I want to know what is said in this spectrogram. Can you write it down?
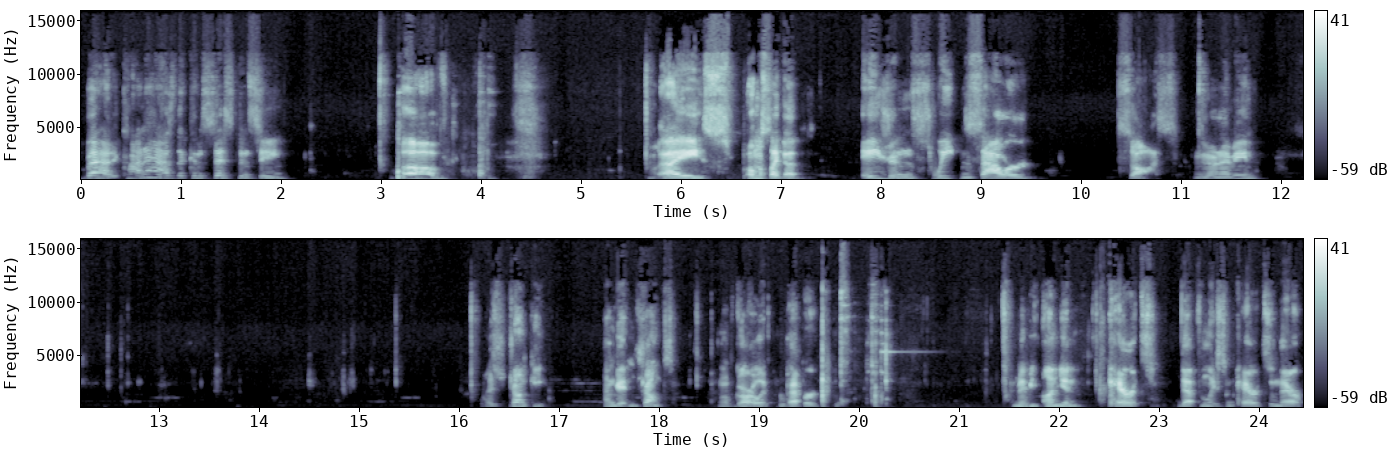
bad. It kind of has the consistency of a almost like a Asian sweet and sour sauce. You know what I mean? It's chunky. I'm getting chunks of garlic, pepper, maybe onion, carrots. Definitely some carrots in there.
